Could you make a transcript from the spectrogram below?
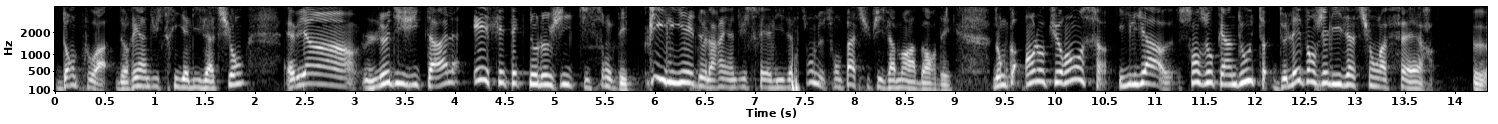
d'emploi, de réindustrialisation, eh bien, le digital et ces technologies qui sont des piliers de la réindustrialisation ne sont pas suffisamment abordés. Donc, en l'occurrence, il y a sans aucun doute de l'évangélisation à faire euh,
